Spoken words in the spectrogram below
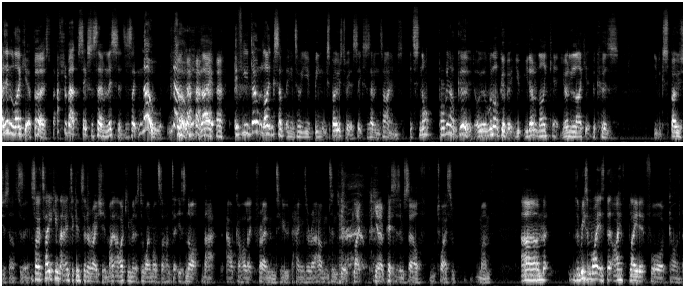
I didn't like it at first, but after about six or seven listens, it's like, no, no. like, if you don't like something until you've been exposed to it six or seven times, it's not probably not good. Or well, not good, but you, you don't like it. You only like it because you've exposed yourself to it. So taking that into consideration, my argument as to why Monster Hunter is not that alcoholic friend who hangs around and who like you know pisses himself twice a month. Um, the reason why is that I've played it for God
